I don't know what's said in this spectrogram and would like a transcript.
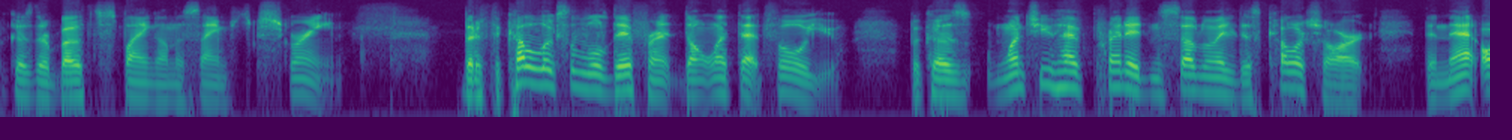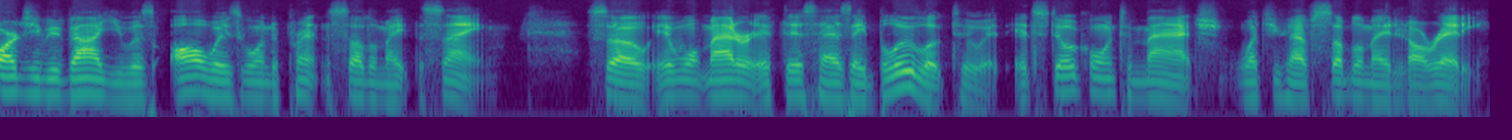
because they're both displaying on the same screen. But if the color looks a little different, don't let that fool you. Because once you have printed and sublimated this color chart, then that RGB value is always going to print and sublimate the same. So it won't matter if this has a blue look to it. It's still going to match what you have sublimated already.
